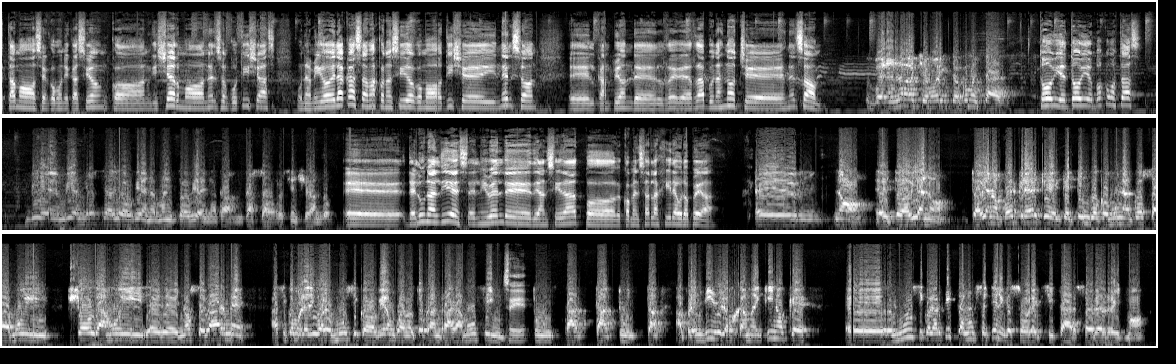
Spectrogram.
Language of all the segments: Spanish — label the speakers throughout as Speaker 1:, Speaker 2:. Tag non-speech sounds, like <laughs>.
Speaker 1: que estamos en comunicación con Guillermo Nelson Cutillas, un amigo de la casa, más conocido como DJ Nelson, el campeón del reggae rap. Buenas noches, Nelson.
Speaker 2: Buenas noches, Morito, ¿cómo estás?
Speaker 1: Todo bien, todo bien. ¿Vos cómo estás?
Speaker 2: Bien, bien, gracias a Dios, bien, hermanito, bien, acá en casa, recién llegando.
Speaker 1: Eh, del 1 al 10, el nivel de, ansiedad por comenzar la gira europea.
Speaker 2: Eh, no, eh, todavía no. Todavía no. Puedes creer que, tengo como una cosa muy yoga, muy de, no cebarme. Así como le digo a los músicos, ¿vieron cuando tocan ragamuffin?
Speaker 1: Sí.
Speaker 2: Aprendí de los jamaiquinos que eh, el músico, el artista no se tiene que sobreexcitar sobre el ritmo,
